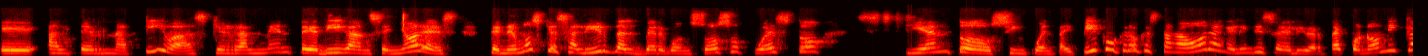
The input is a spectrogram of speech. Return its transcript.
eh, alternativas que realmente digan, señores, tenemos que salir del vergonzoso puesto 150 y pico, creo que están ahora en el índice de libertad económica,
